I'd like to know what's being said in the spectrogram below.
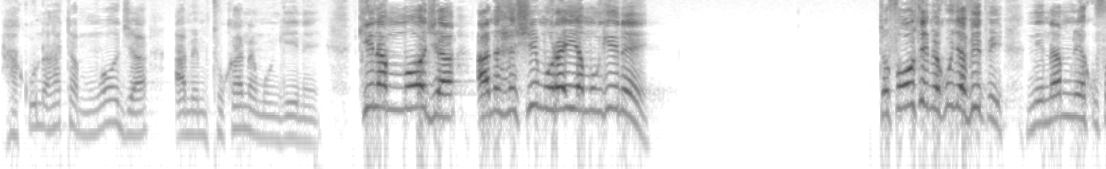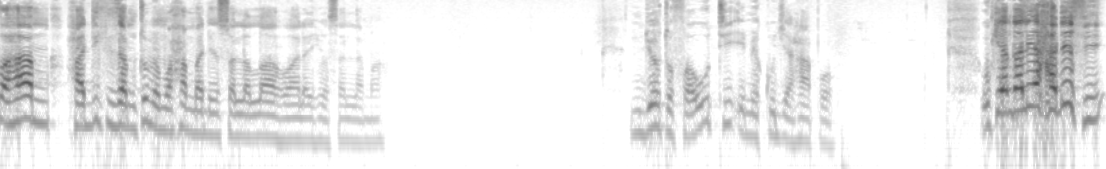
hakuna hata mmoja amemtukana mwingine. Kila mmoja anaheshimu raia mwingine. Tofauti imekuja vipi? Ni namna ya kufahamu hadithi za mtume muhammadin salllahu alaihi wasalama ndio tofauti imekuja hapo. Ukiangalia hadithi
